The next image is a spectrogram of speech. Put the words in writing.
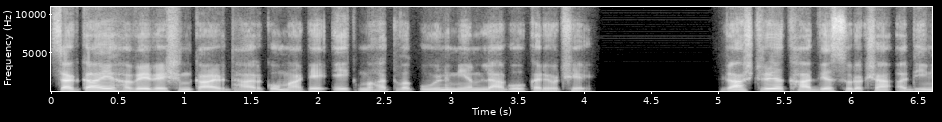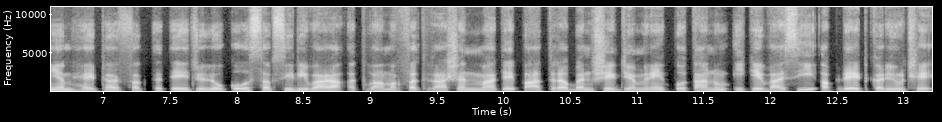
સરકારે હવે રેશન કાર્ડ ધારકો માટે એક મહત્વપૂર્ણ નિયમ લાગુ કર્યો છે. રાષ્ટ્રીય ખાદ્ય સુરક્ષા અધિનિયમ હેઠળ ફક્ત તે જ લોકો સબસિડીવાળા અથવા મફત રાશન માટે પાત્ર બનશે જેમણે પોતાનું ઈકેવાયસી અપડેટ કર્યું છે.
